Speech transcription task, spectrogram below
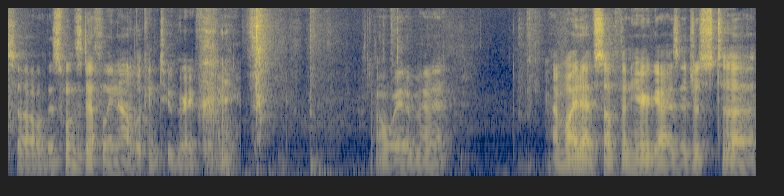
So this one's definitely not looking too great for me. oh, wait a minute. I might have something here, guys. I just uh,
